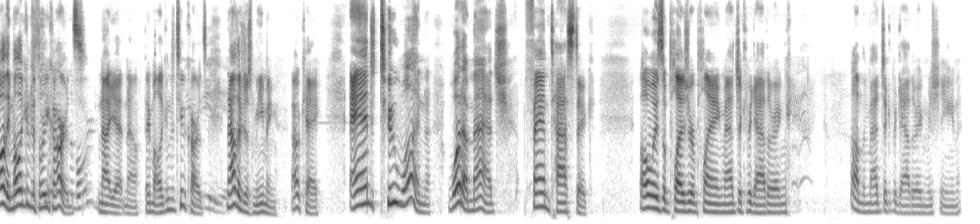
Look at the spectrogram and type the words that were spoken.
Oh, they mulliganed to three Children on the cards. Not yet. No, they mulliganed to two cards. Idiot. Now they're just memeing. Okay. And 2 1. What a match. Fantastic. Always a pleasure playing Magic the Gathering on the Magic the Gathering machine.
